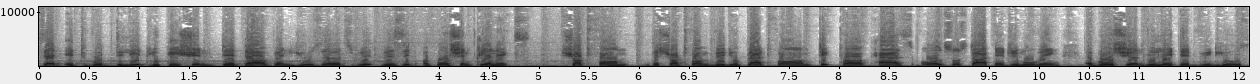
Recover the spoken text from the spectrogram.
said it would delete location data when users visit abortion clinics. Short form, the short form video platform TikTok has also started removing abortion related videos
